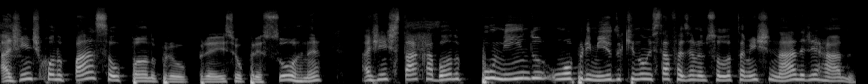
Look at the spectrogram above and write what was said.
a gente, quando passa o pano para esse opressor, né, a gente está acabando punindo um oprimido que não está fazendo absolutamente nada de errado.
